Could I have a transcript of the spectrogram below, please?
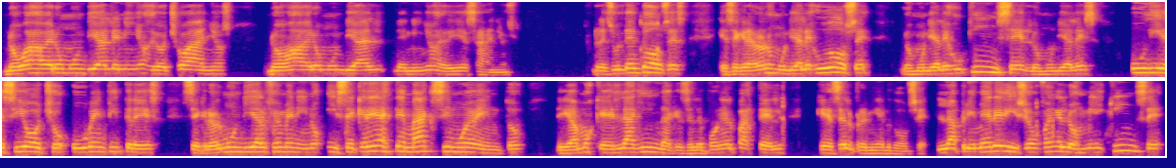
No vas a ver un mundial de niños de 8 años, no vas a ver un mundial de niños de 10 años. Resulta entonces que se crearon los mundiales U12, los mundiales U15, los mundiales U18, U23, se creó el mundial femenino y se crea este máximo evento, digamos que es la guinda que se le pone al pastel, que es el Premier 12. La primera edición fue en el 2015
